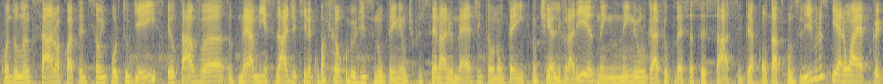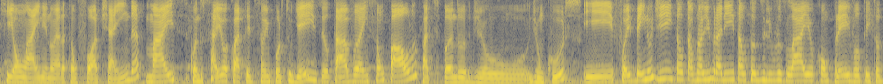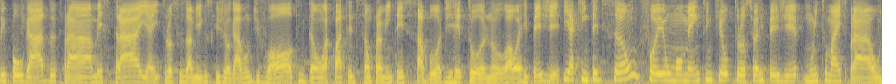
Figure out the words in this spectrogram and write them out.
quando lançaram a quarta edição em português, eu tava, né, a minha cidade aqui, né, Cubatão, como eu disse, não tem nenhum tipo de cenário nerd, então não tem, não tinha livrarias, nem, nem nenhum lugar que eu pudesse acessar, assim, ter contato com os livros. E era uma época que online não era tão forte ainda, mas quando saiu a quarta edição em português, eu tava em São Paulo, participando de um, de um curso, e foi bem no dia, então eu tava na livraria, tava todos os livros lá, e eu comprei, voltei todo empolgado pra mestrar, e aí trouxe os amigos que jogavam de volta, então a quarta edição para mim tem esse sabor de retorno ao RPG. E a quinta edição foi um momento em que eu trouxe o RPG muito mais para o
